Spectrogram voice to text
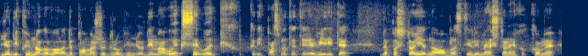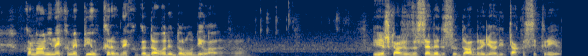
ljudi koji mnogo vole da pomažu drugim ljudima, uvijek se, uvijek kad ih posmatrate vidite da postoji jedna oblast ili mesto neko kome, kome oni nekome piju krv, nekoga dovode do ludila. Ja. I još kažu za sebe da su dobri ljudi, tako se kriju.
